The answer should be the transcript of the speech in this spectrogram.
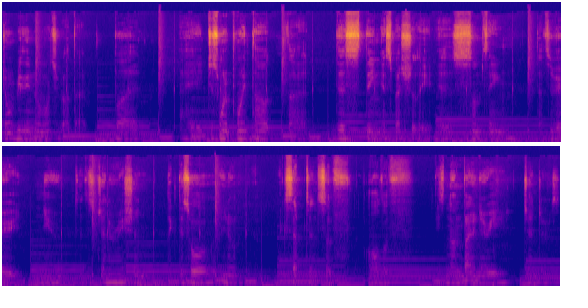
don't really know much about that, but I just want to point out that this thing, especially, is something that's very new to this generation. Like, this whole, you know, acceptance of of these non-binary genders.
